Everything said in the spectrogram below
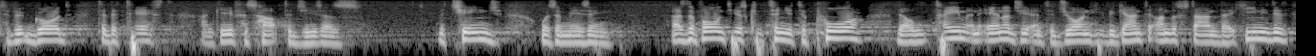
to put God to the test and gave his heart to Jesus. The change was amazing. As the volunteers continued to pour their time and energy into John, he began to understand that he needed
